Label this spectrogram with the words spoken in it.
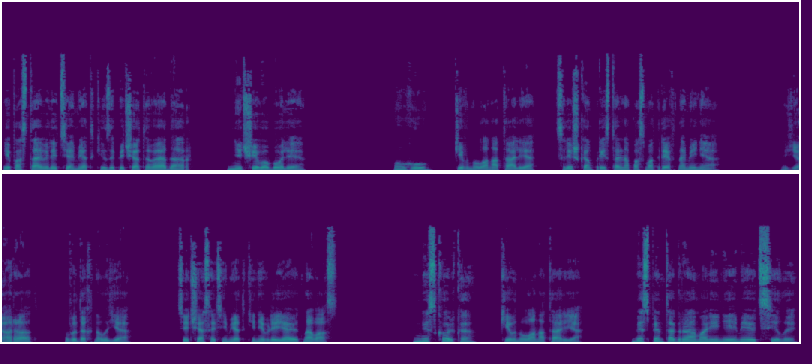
и поставили те метки, запечатывая дар. Ничего более». «Угу», — кивнула Наталья, слишком пристально посмотрев на меня. «Я рад», — выдохнул я. «Сейчас эти метки не влияют на вас?» «Нисколько», — кивнула Наталья. «Без пентаграмм они не имеют силы».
